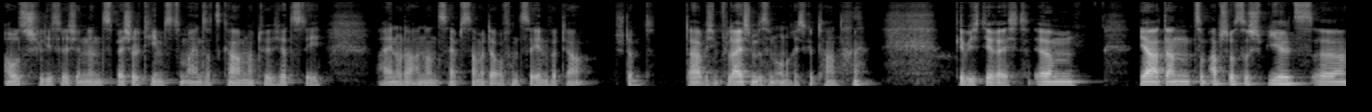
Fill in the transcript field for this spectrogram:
ausschließlich in den Special Teams zum Einsatz kam, natürlich jetzt die ein oder anderen Snaps damit der Offense sehen wird. Ja, stimmt. Da habe ich ihm vielleicht ein bisschen Unrecht getan. Gebe ich dir recht. Ähm, ja, dann zum Abschluss des Spiels äh,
